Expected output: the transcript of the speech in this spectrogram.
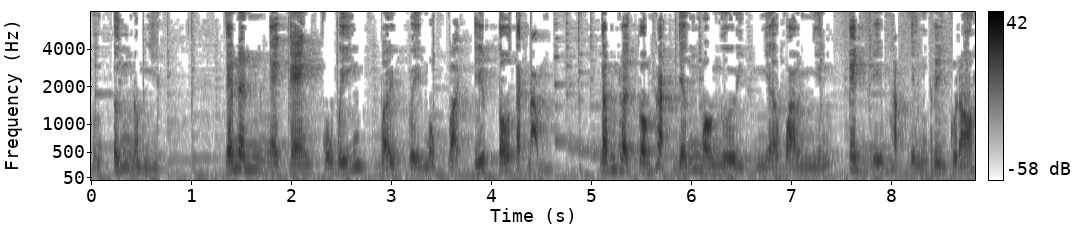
hưởng ứng nồng nhiệt trở nên ngày càng phổ biến bởi vì một vài yếu tố tác động đồng thời còn hấp dẫn mọi người nhờ vào những cái điểm hấp dẫn riêng của nó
